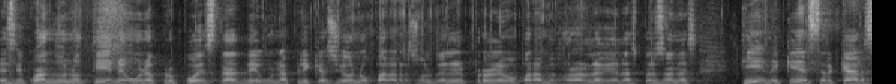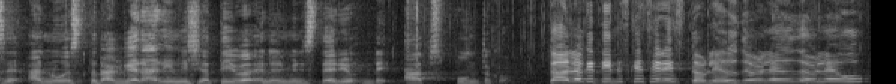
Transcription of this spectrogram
Es que cuando uno tiene una propuesta de una aplicación o para resolver el problema o para mejorar la vida de las personas, tiene que acercarse a nuestra gran iniciativa en el ministerio de apps.co. Todo lo que tienes que hacer es www.apps.co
